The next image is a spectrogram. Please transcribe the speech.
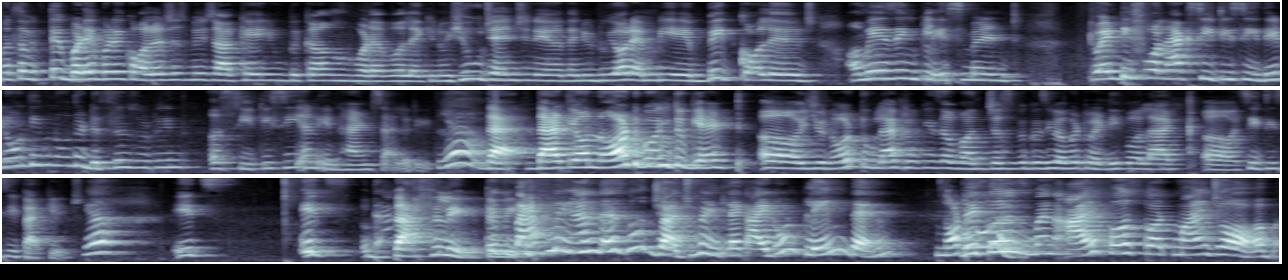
मतलब इतने बड़े बड़े colleges में जाके you become whatever, like, you know, huge engineer, then you do your MBA, big college, amazing placement, 24 lakh CTC. They don't even know the difference between a CTC and in-hand salary. Yeah. That that you're not going to get, uh, you know, 2 lakh rupees a month just because you have a 24 lakh uh, CTC package. Yeah. It's It's- it's baffling to It's me. baffling and there's no judgment. Like, I don't blame them. Not at because when I first got my job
